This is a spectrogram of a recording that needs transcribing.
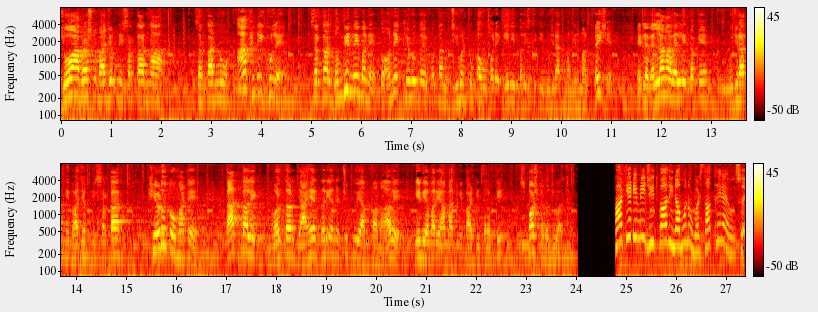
જો આ ભ્રષ્ટ ભાજપની સરકારના, સરકારનું આંખ નહીં ખુલે સરકાર ગંભીર નહીં બને તો અનેક ખેડૂતોએ પોતાનું જીવન ટૂંકાવવું પડે એવી પરિસ્થિતિ ગુજરાતમાં નિર્માણ થઈ છે. એટલે વહેલામાં વહેલી તકે ગુજરાતની ભાજપની સરકાર ખેડૂતો માટે તાત્કાલિક વળતર જાહેર કરી અને ચૂકવી આપવામાં આવે એવી અમારી આમ આદમી પાર્ટી તરફથી સ્પષ્ટ રજૂઆત છે. ભારતીય ટીમની જીત બાદ ઇનામોનો વરસાદ થઈ રહ્યો છે.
